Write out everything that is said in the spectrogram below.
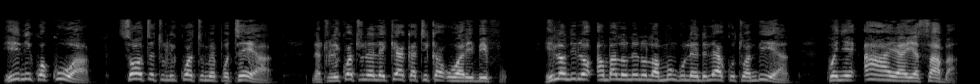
Hii ni kwa kuwa sote tulikuwa tumepotea na tulikuwa tunaelekea katika uharibifu. Hilo ndilo ambalo neno la mungu laendelea kutwambia kwenye aya ya saba.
